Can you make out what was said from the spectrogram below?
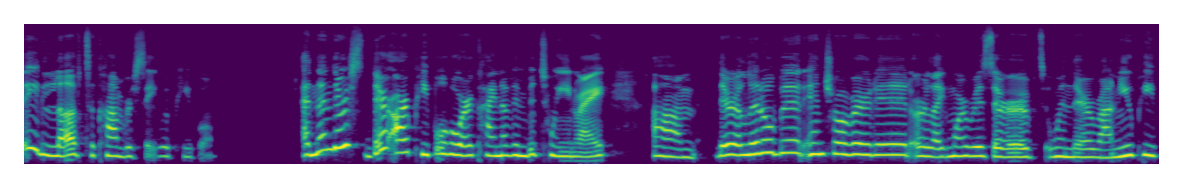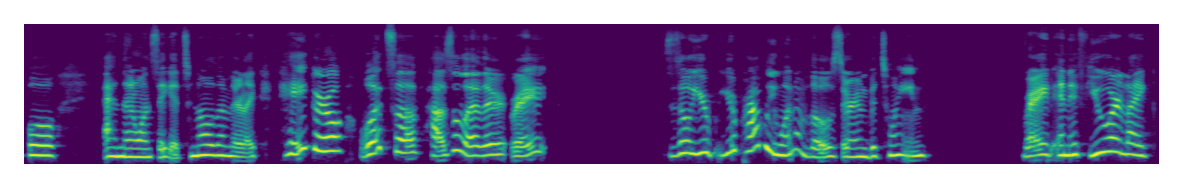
They love to conversate with people. And then there's there are people who are kind of in between, right? Um, they're a little bit introverted or like more reserved when they're around new people. And then once they get to know them, they're like, "Hey girl, what's up? How's the weather?" Right? So you're you're probably one of those or in between. Right? And if you are like,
